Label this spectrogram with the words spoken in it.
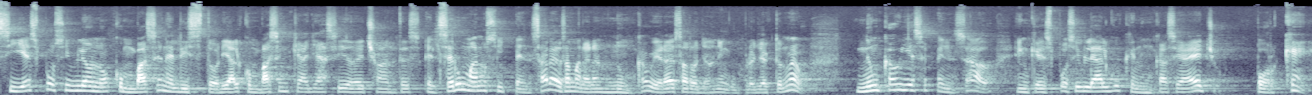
si es posible o no, con base en el historial, con base en que haya sido hecho antes, el ser humano si pensara de esa manera nunca hubiera desarrollado ningún proyecto nuevo. Nunca hubiese pensado en que es posible algo que nunca se ha hecho. ¿Por qué?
